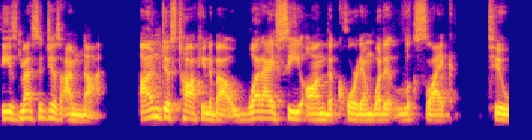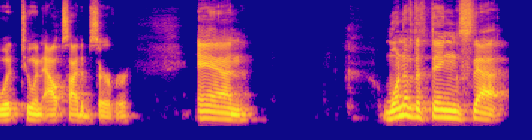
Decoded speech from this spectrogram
these messages, I'm not. I'm just talking about what I see on the court and what it looks like to to an outside observer. And one of the things that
